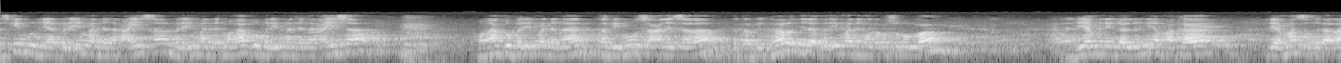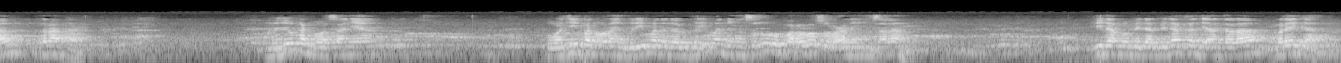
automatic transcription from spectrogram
Meskipun dia beriman dengan Isa beriman mengaku beriman dengan Isa mengaku beriman dengan Nabi Musa alaihissalam tetapi kalau tidak beriman dengan Rasulullah dan dia meninggal dunia maka dia masuk ke dalam neraka. Menunjukkan bahwasanya kewajiban orang yang beriman adalah beriman dengan seluruh para rasul alaihi salam. Tidak membeda-bedakan di antara mereka.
